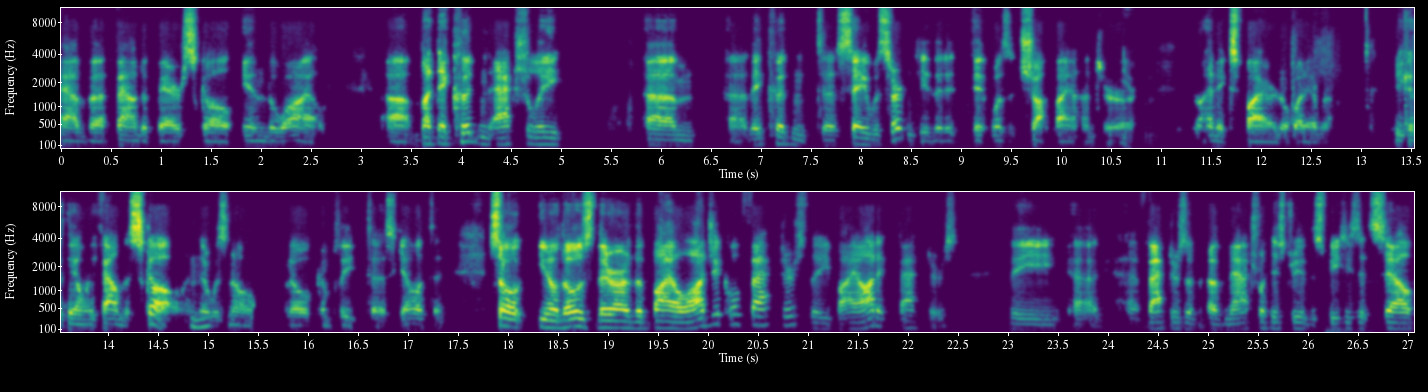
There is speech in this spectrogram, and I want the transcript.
have uh, found a bear skull in the wild. Uh, but they couldn't actually um, uh, they couldn't uh, say with certainty that it, it wasn't shot by a hunter or yeah. and expired or whatever because they only found the skull and mm-hmm. there was no no complete uh, skeleton. So you know those there are the biological factors the biotic factors the uh, uh, factors of, of natural history of the species itself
